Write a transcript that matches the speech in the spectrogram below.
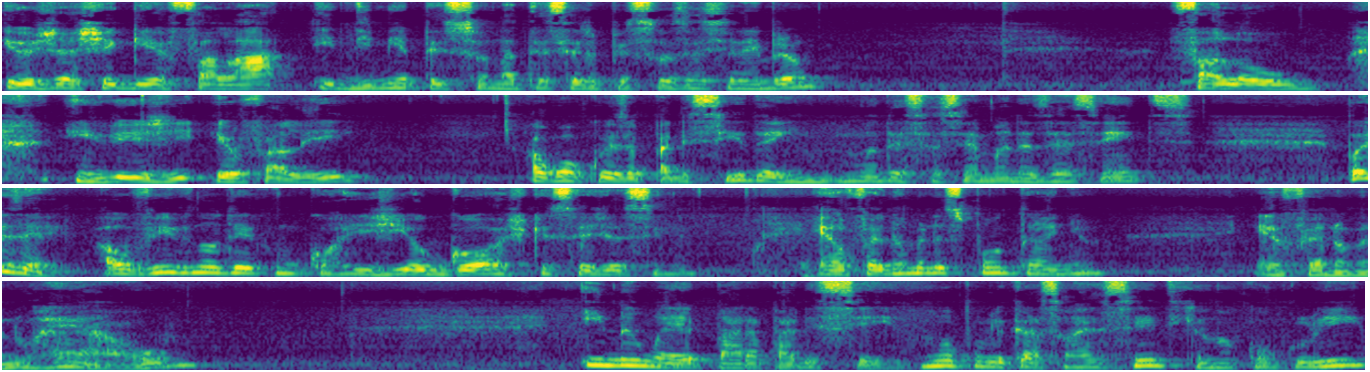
Eu já cheguei a falar de minha pessoa na terceira pessoa, vocês se lembram? Falou em vez de eu falei, alguma coisa parecida em uma dessas semanas recentes. Pois é, ao vivo não tem como corrigir, eu gosto que seja assim. É um fenômeno espontâneo, é um fenômeno real, e não é para aparecer. Numa publicação recente que eu não concluí,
